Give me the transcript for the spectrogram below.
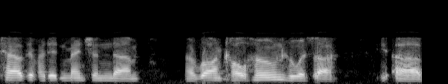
Taz, if I didn't mention um, uh, Ron Calhoun, who was uh, uh,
